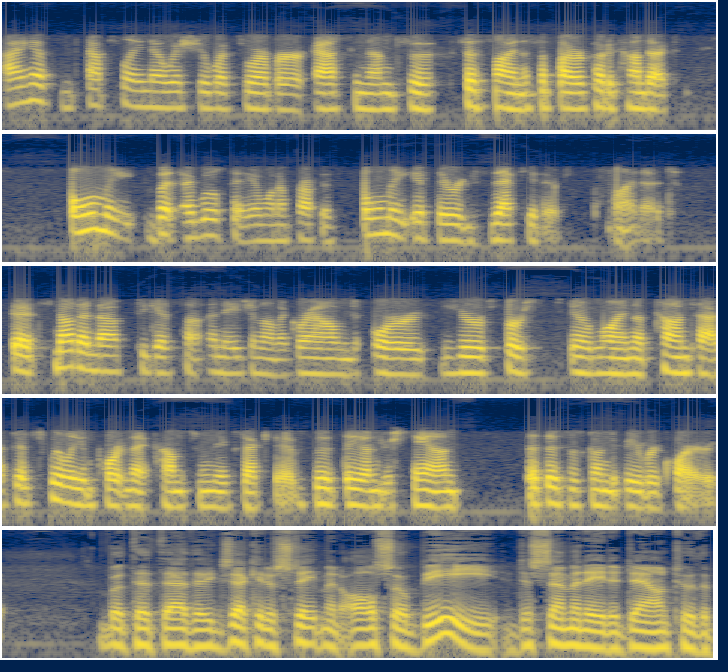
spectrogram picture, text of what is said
I have absolutely no issue whatsoever asking them to, to sign a supplier code of conduct. Only, but I will say, I want to preface, only if their executives sign it. It's not enough to get an agent on the ground or your first you know, line of contact. It's really important that it comes from the executives, that they understand that this is going to be required but that, that that executive statement also be disseminated down to the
